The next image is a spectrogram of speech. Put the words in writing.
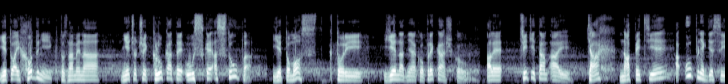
Je to aj chodník, to znamená niečo, čo je klukaté, úzke a stúpa. Je to most, ktorý je nad nejakou prekážkou, ale cíti tam aj ťah, napätie a úplne kde si,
